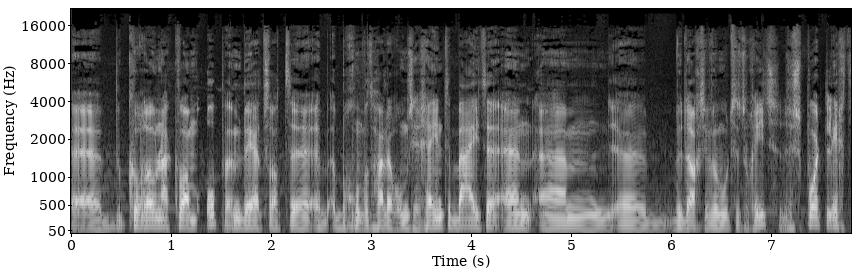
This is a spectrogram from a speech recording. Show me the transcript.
Uh, corona kwam op en werd wat, uh, begon wat harder om zich heen te bijten. En um, uh, we dachten, we moeten toch iets. De sport ligt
